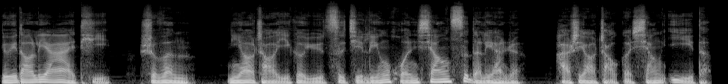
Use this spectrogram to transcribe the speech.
有一道恋爱题是问你要找一个与自己灵魂相似的恋人，还是要找个相异的？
